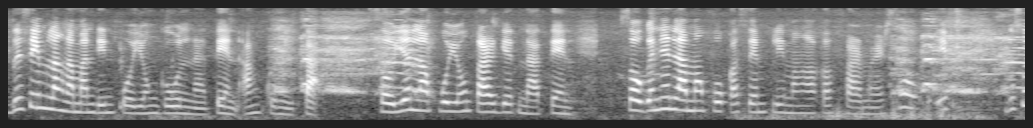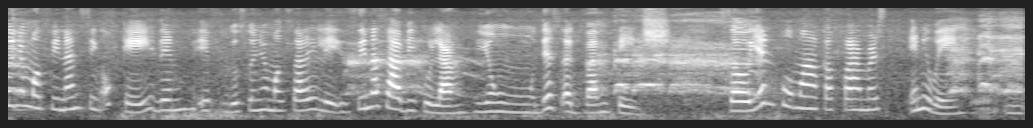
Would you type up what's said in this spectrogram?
the same lang naman din po yung goal natin, ang kumita. So, yan lang po yung target natin. So, ganyan lamang po kasimple mga ka-farmers. So, if gusto nyo mag-financing, okay. Then, if gusto nyo magsarili, sinasabi ko lang yung disadvantage. So, yan po mga ka-farmers. Anyway, mm,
